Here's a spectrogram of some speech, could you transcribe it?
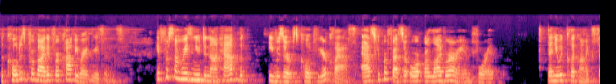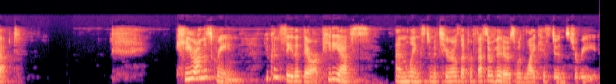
The code is provided for copyright reasons. If for some reason you do not have the eReserves code for your class, ask your professor or librarian for it. Then you would click on Accept. Here on the screen, you can see that there are PDFs and links to materials that Professor Vitters would like his students to read.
